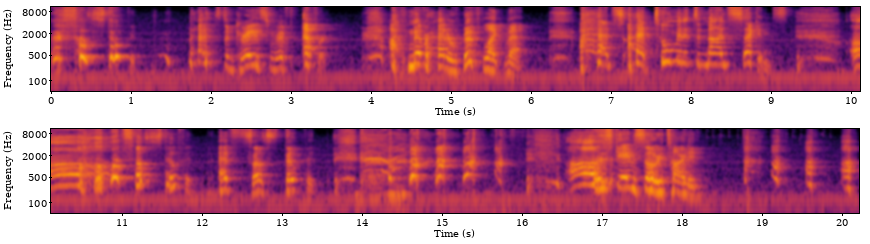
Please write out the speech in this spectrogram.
That's so stupid. That is the greatest rift ever. I've never had a rift like that. I had I had two minutes and nine seconds. Oh, that's so stupid. That's so stupid. oh, this game is so retarded.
